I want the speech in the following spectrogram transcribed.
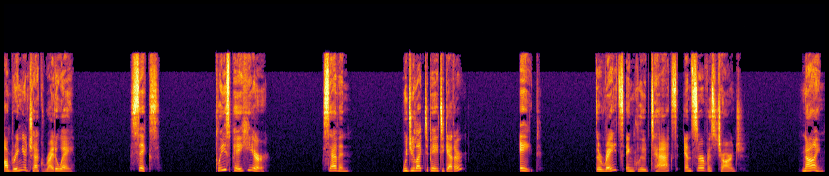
I'll bring your check right away. 6. Please pay here. 7. Would you like to pay together? 8. The rates include tax and service charge. 9.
